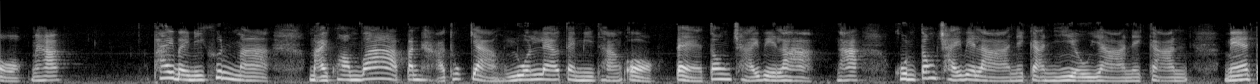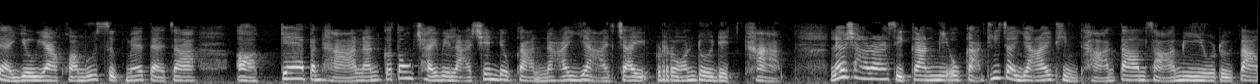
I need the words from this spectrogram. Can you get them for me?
บอกนะคะไพ่ใบนี้ขึ้นมา หมายความว่าปัญหาทุกอย่างล้วนแล้วแต่มีทางออก แต่ต้องใช้เวลานะคะคุณต้องใช้เวลาในการเยียวยาในการแม้แต่เยียวยาความรู้สึก แม้แต่จะแก้ปัญหานั้นก็ต้องใช้เวลาเช่นเดียวกันนะคะอย่าใจร้อนโดยเด็ดขาด แล้วชาวราศีกันมีโอกาสที่จะย้ายถิ่นฐานตามสามีหรือตาม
